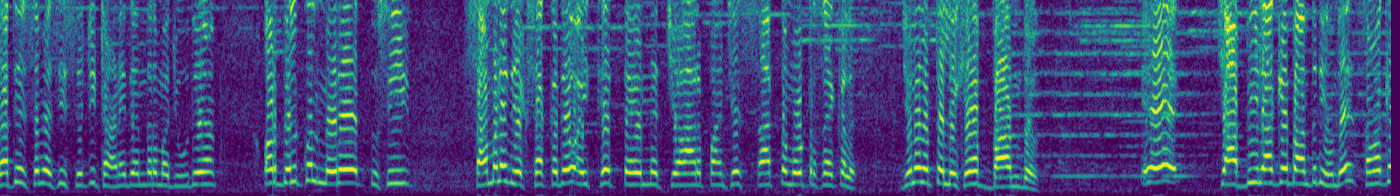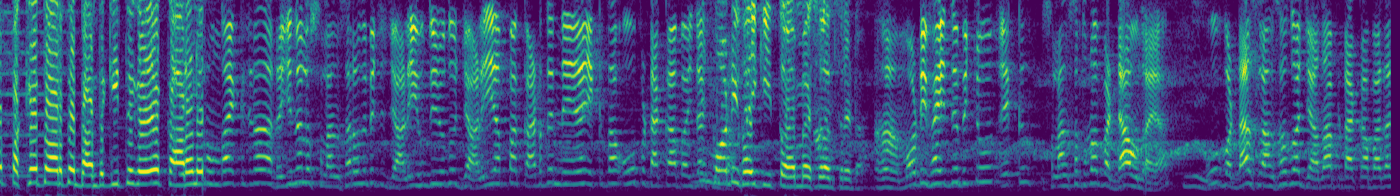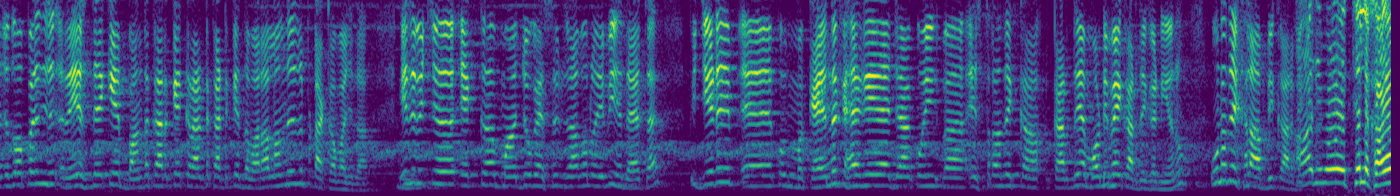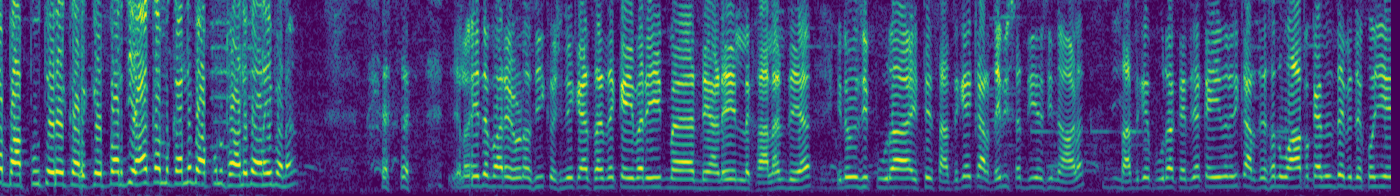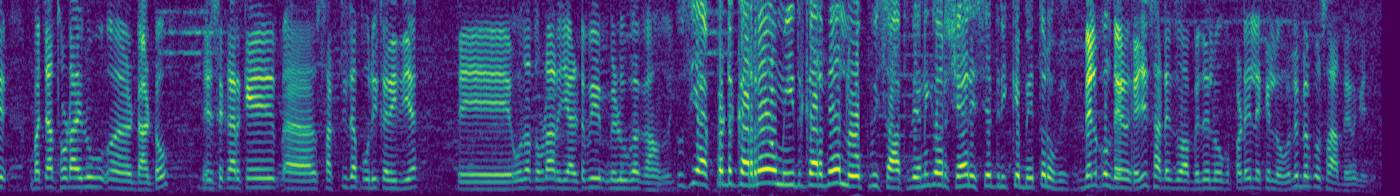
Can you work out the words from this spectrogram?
ਸਾਥੀਓ ਇਸ ਸਮੇਂ ਅਸੀਂ ਸਿਟੀ ਥਾਣੇ ਦੇ ਅੰਦਰ ਮੌਜੂਦ ਹਾਂ ਔਰ ਬਿਲਕੁਲ ਮੇਰੇ ਤੁਸੀਂ ਸਾਹਮਣੇ ਦੇਖ ਸਕਦੇ ਹੋ, ਇੱਥੇ 3 4 5 6 7 ਮੋਟਰਸਾਈਕਲ ਜਿਨ੍ਹਾਂ ਦੇ ਉੱਤੇ ਲਿਖਿਆ ਬੰਦ। ਇਹ ਚਾਬੀ ਲਾ ਕੇ ਬੰਦ ਨਹੀਂ ਹੁੰਦੇ ਸਮਾਂ ਕਿ ਪੱਕੇ ਤੌਰ ਤੇ ਬੰਦ ਕੀਤੇ ਗਏ ਆ ਕਾਰਨ ਹੁੰਦਾ ਇੱਕ ਜਿਹੜਾ origignal ਸਲੈਂਸਰ ਉਹਦੇ ਵਿੱਚ ਜਾਲੀ ਹੁੰਦੀ ਜਦੋਂ ਜਾਲੀ ਆਪਾਂ ਕੱਢ ਦਿੰਨੇ ਆ ਇੱਕ ਤਾਂ ਉਹ ਪਟਾਕਾ ਵੱਜਦਾ। ਮੋਡੀਫਾਈ ਕੀਤਾ ਹੋਇਆ ਮੈਂ ਸਲੈਂਸਰ ਦਾ। ਹਾਂ ਮੋਡੀਫਾਈ ਦੇ ਵਿੱਚੋਂ ਇੱਕ ਸਲੈਂਸਰ ਥੋੜਾ ਵੱਡਾ ਆਉਂਦਾ ਆ। ਉਹ ਵੱਡਾ ਸਲੈਂਸਰ ਤੋਂ ਜ਼ਿਆਦਾ ਪਟਾਕਾ ਵੱਜਦਾ ਜਦੋਂ ਆਪਾਂ ਇਹਦੀ ਰੇਸ ਦੇ ਕੇ ਬੰਦ ਕਰਕੇ ਕਰੰਟ ਕੱਟ ਕੇ ਦੁਬਾਰਾ ਲਾਉਂਦੇ ਤੇ ਪਟਾਕਾ ਵੱਜਦਾ। ਇਹਦੇ ਵਿੱਚ ਇੱਕ ਮਾਨਯੋਗ ਐਸਐਸ ਸਾਹਿਬ ਵੱਲੋਂ ਇਹ ਵੀ ਹਦਾਇਤ ਹੈ ਵੀ ਜਿਹੜੇ ਕੋਈ ਮਕੈਨਿਕ ਹੈਗੇ ਆ ਜਾਂ ਕੋਈ ਇਸ ਤਰ੍ਹਾਂ ਦੇ ਕਰਦੇ ਆ ਮੋਡੀਫਾਈ ਕਰਦੇ ਗੱਡੀਆਂ ਨੂੰ ਉਹਨਾਂ ਦੇ ਖਿਲਾਫ ਵੀ ਕਾਰਵਾਈ ਆ ਜਿਵੇਂ ਉਹ ਇੱਥੇ ਲਿਖਾਇਆ ਬਾਪੂ ਤੇਰੇ ਕਰਕੇ ਪਰ ਜੇ ਆਹ ਕੰਮ ਕਰਨ ਬਾਪੂ ਨੂੰ ਥਾਣੇ ਤਾਂ ਆਉਣਾ ਹੀ ਪੈਣਾ। ਚਲੋ ਇਹਦੇ ਬਾਰੇ ਹੁਣ ਅਸੀਂ ਕੁਝ ਨਹੀਂ ਕਹਿ ਸਕਦੇ। ਕਈ ਵਾਰੀ ਮੈਂ ਨਿਆਣੇ ਲਿਖਾ ਲੈਂਦੇ ਆ। ਇਹਨਾਂ ਨੂੰ ਅਸੀਂ ਪੂਰਾ ਇੱਥੇ ਸੱਦ ਕੇ ਘਰ ਦੇ ਵੀ ਸੱਦੀਏ ਅਸੀਂ ਨਾਲ। ਸੱਦ ਕੇ ਪੂਰਾ ਕਰੀਦਾ। ਕਈ ਵਾਰੀ ਘਰ ਦੇ ਸਾਨੂੰ ਆਪ ਕਹਿੰਦੇ ਨੇ ਵੀ ਦੇਖੋ ਜੀ ਇਹ ਬੱਚਾ ਥੋੜਾ ਇਹਨੂੰ ਅ, ਡਾਂਟੋ। ਇਸ ਕਰਕੇ ਸਖਤੀ ਤਾਂ ਪੂਰੀ ਕਰੀਦੀ ਆ। ਤੇ ਉਹਦਾ ਥੋੜਾ ਰਿਜ਼ਲਟ ਵੀ ਮਿਲੂਗਾ ਗਾਹਾਂ ਤੋਂ। ਤੁਸੀਂ ਐਫਰਟ ਕਰ ਰਹੇ ਹੋ ਉਮੀਦ ਕਰਦੇ ਹਾਂ ਲੋਕ ਵੀ ਸਾਥ ਦੇਣਗੇ ਔਰ ਸ਼ਹਿਰ ਇਸੇ ਤਰੀਕੇ ਬਿਹਤਰ ਹੋਵੇਗਾ। ਬਿਲਕੁਲ ਦੇਣਗੇ ਜੀ। ਸਾਡੇ ਦੁਆਬੇ ਦੇ ਲੋਕ ਪੜ੍ਹੇ ਲਿਖੇ ਲੋਕ ਨੇ ਬਿਲਕੁਲ ਸਾਥ ਦੇਣਗੇ ਜੀ।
